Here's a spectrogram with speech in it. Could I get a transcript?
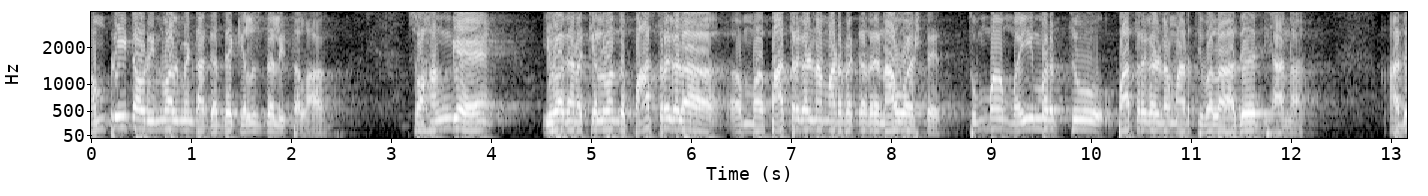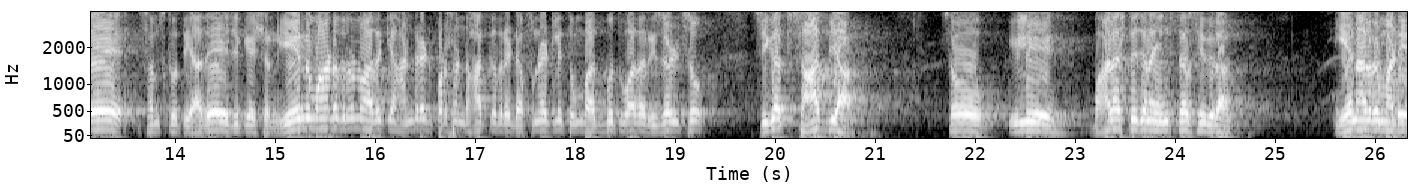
ಕಂಪ್ಲೀಟ್ ಅವ್ರ ಇನ್ವಾಲ್ವ್ಮೆಂಟ್ ಆ ಗದ್ದೆ ಕೆಲಸದಲ್ಲಿ ಇತ್ತಲ್ಲ ಸೊ ಹಾಗೆ ಇವಾಗ ನಾನು ಕೆಲವೊಂದು ಪಾತ್ರಗಳ ಪಾತ್ರಗಳನ್ನ ಮಾಡಬೇಕಾದ್ರೆ ನಾವು ಅಷ್ಟೇ. ತುಂಬ ಮೈಮರ್ತು ಪಾತ್ರಗಳನ್ನ ಮಾಡ್ತೀವಲ್ಲ, ಅದೇ ಧ್ಯಾನ. ಅದೇ ಸಂಸ್ಕೃತಿ, ಅದೇ ಎಜುಕೇಷನ್, ಏನು ಮಾಡಿದ್ರು ಅದಕ್ಕೆ ಹಂಡ್ರೆಡ್ ಪರ್ಸೆಂಟ್ ಹಾಕಿದ್ರೆ ಡೆಫಿನೆಟ್ಲಿ ತುಂಬ ಅದ್ಭುತವಾದ ರಿಸಲ್ಟ್ಸು ಸಿಗಕ್ಕೆ ಸಾಧ್ಯ. ಸೊ ಇಲ್ಲಿ ಬಹಳಷ್ಟು ಜನ ಯಂಗ್ಸ್ಟರ್ಸ್ ಇದ್ದೀರಾ ಏನಾದರೂ ಮಾಡಿ.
